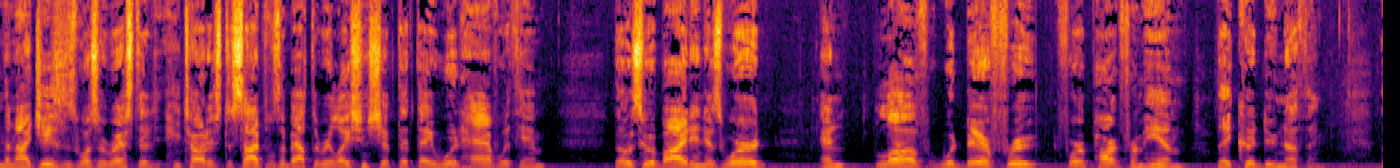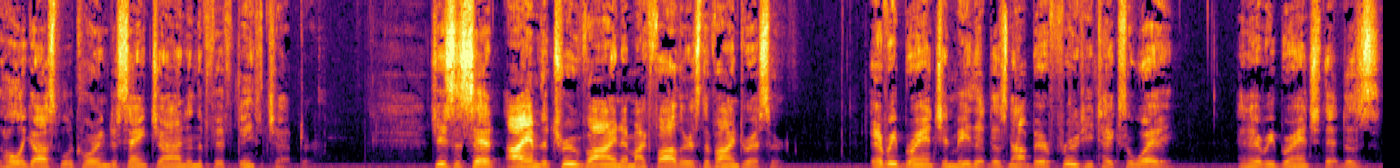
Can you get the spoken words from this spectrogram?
On the night Jesus was arrested, he taught his disciples about the relationship that they would have with him. Those who abide in his word and love would bear fruit, for apart from him, they could do nothing. The Holy Gospel according to St. John in the 15th chapter. Jesus said, I am the true vine, and my Father is the vine dresser. Every branch in me that does not bear fruit, he takes away, and every branch that does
